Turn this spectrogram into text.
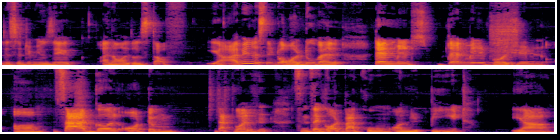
listen to music, and all those stuff. Yeah, I've been listening to all too well 10 minutes, 10 minute version, um, Sad Girl Autumn, that one since I got back home on repeat. Yeah,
